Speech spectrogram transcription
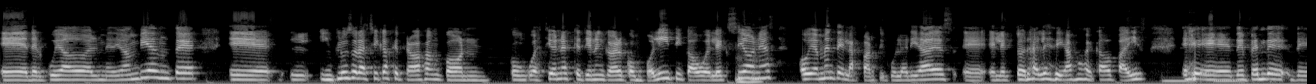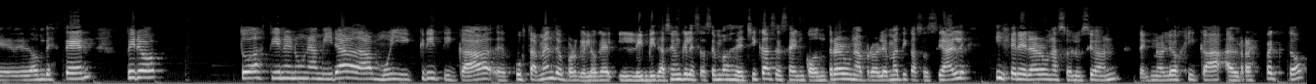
eh, del cuidado del medio ambiente, eh, incluso las chicas que trabajan con con cuestiones que tienen que ver con política o elecciones. Obviamente las particularidades eh, electorales, digamos, de cada país eh, depende de, dónde estén, pero todas tienen una mirada muy crítica, eh, justamente porque lo que, la invitación que les hacemos desde chicas es a encontrar una problemática social y generar una solución tecnológica al respecto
